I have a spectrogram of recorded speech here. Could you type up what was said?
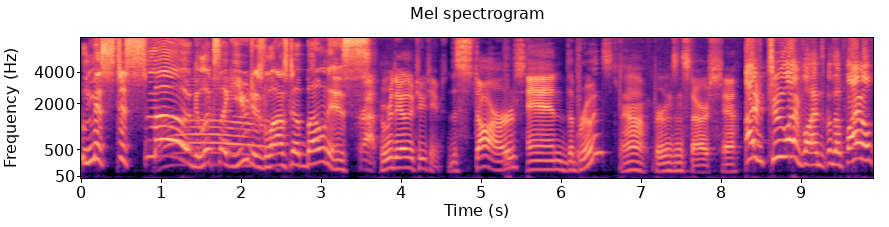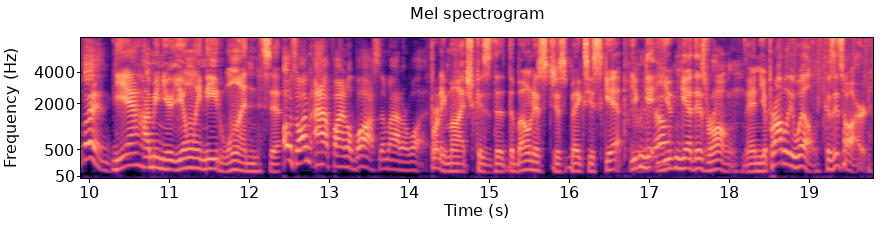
one. Mr. Smug, looks like you just lost a bonus. Crap. Who were the other two teams? The Stars and the Bruins. Ah, Bruins and Stars. Yeah. I have two lifelines for the final thing. Yeah, I mean, you you only need one, so Oh, so I'm at final boss no matter what. pretty much, because the, the bonus just makes you skip. You can get you can get this wrong, and you probably will, because it's hard.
